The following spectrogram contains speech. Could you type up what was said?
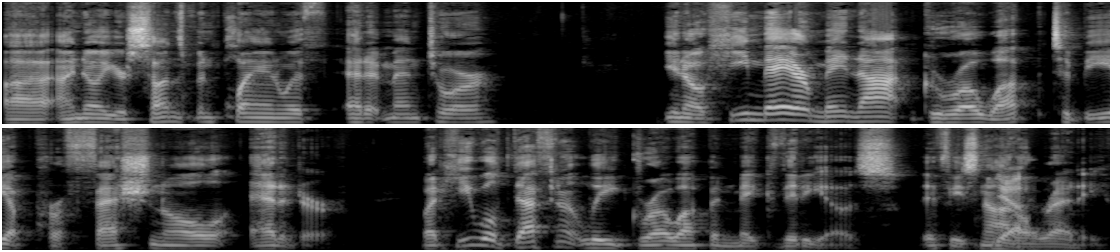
uh, I know your son's been playing with Edit Mentor. You know, he may or may not grow up to be a professional editor, but he will definitely grow up and make videos if he's not yeah. already.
